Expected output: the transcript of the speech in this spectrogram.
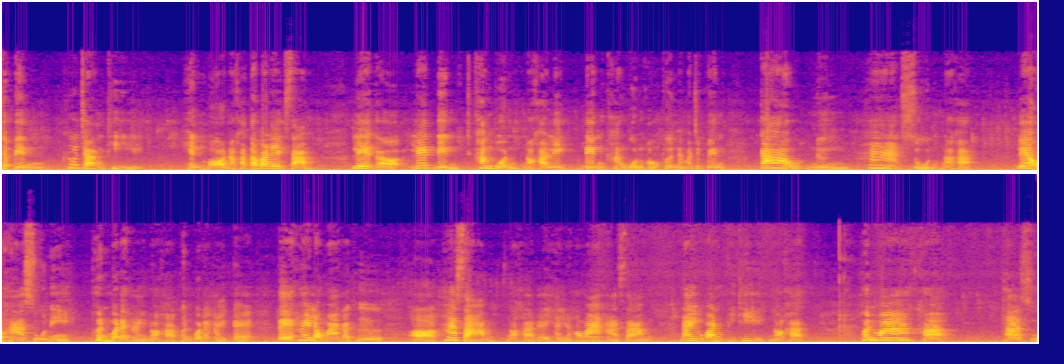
จะเป็นคือจังที่เห็นบอลนะคะแต่ว่าเลขสามเลขเอ่อเลขเด่นข้างบนเนาะค่ะเลขเด่นข้างบนของเพิ่อนเนี่ยมันจะเป็นเก้าหนึ่งห้าศูนย์นะคะแล้วหาศูนย์นี่ เพิ่นบ่ได้ให้เนาะค่ะเพิ่นบ่ได้ให้แต่แต่ให้เรามาก็คือเอ่อห้าสามเนาะค่ะได้ให้เข้ามาหาสามในวันพิธีเนาะค่ะเพิ่นว่าค่ะถ้าสู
